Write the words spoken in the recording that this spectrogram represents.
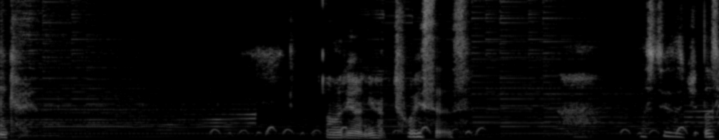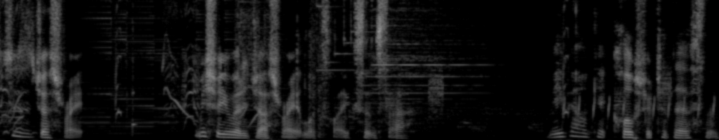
Okay. Odeon, you have choices. Let's do the let's do the just right. Let me show you what a just right looks like since uh maybe I'll get closer to this then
